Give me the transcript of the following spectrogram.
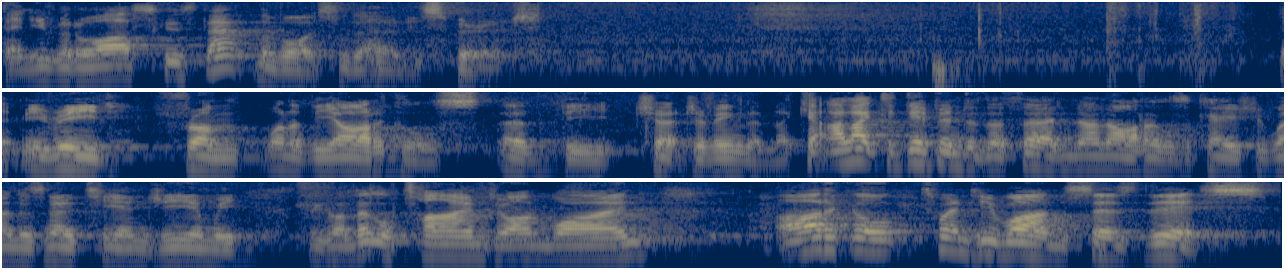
then you've got to ask is that the voice of the Holy Spirit? Let me read from one of the articles of the Church of England. I like to dip into the 39 articles occasionally when there's no TNG and we, we've got a little time to unwind. Article 21 says this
